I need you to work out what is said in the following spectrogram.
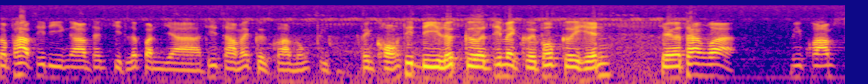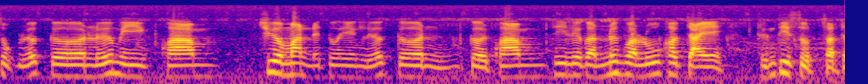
สภาพที่ดีงามทางจิตและปัญญาที่ทำให้เกิดความหลงผิด เป็นของที่ดีเหลือเกินที่ไม่เคยพบเคยเห็นจนกระทั่งว่ามีความสุขเหลือเกิน หรือมีความเชื่อมั่นในตัวเองเหลือเกิน เกิดความที่เรียกว่านึกว่ารู้เข้าใจถึงที่สุดสัจ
